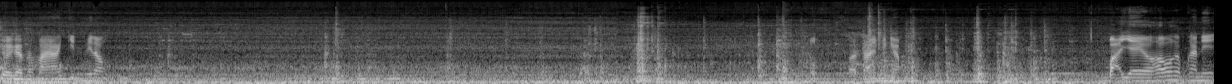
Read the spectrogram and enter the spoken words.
ช่วยกันทำมาหากินพี่น้อง โอ้ปลาทายไหมครับบะใหญ่ของเขาครับคันนี้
